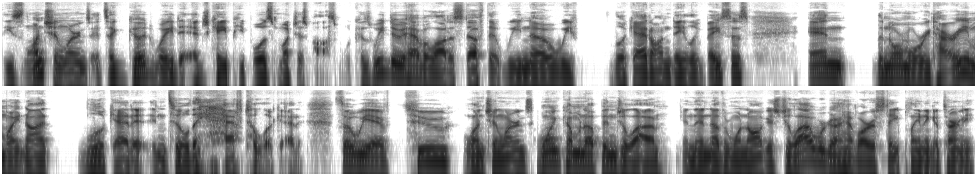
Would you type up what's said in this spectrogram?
these lunch and learns, it's a good way to educate people as much as possible because we do have a lot of stuff that we know we look at on a daily basis and the normal retiree might not look at it until they have to look at it. So we have two lunch and learns, one coming up in July and then another one in August. July, we're going to have our estate planning attorney.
